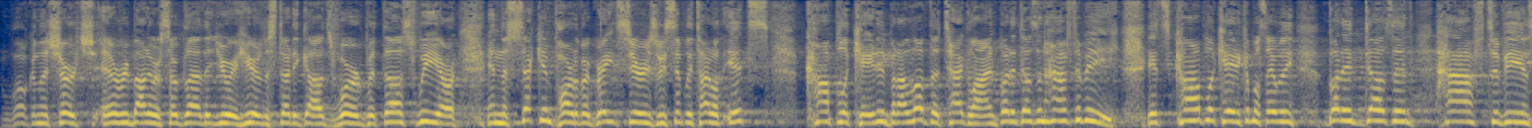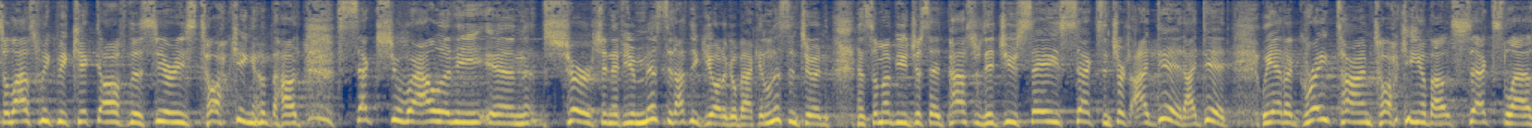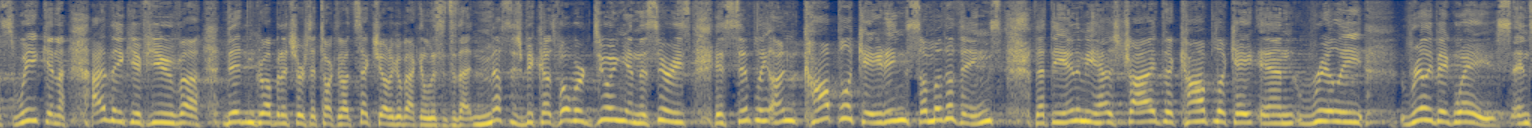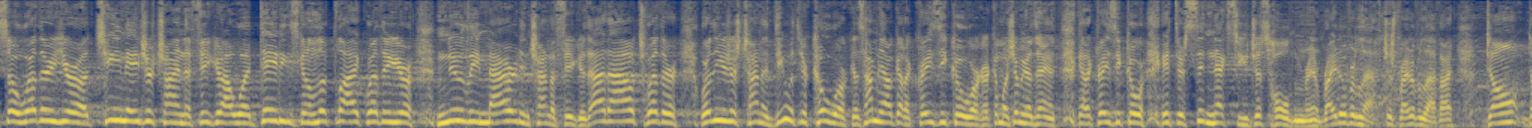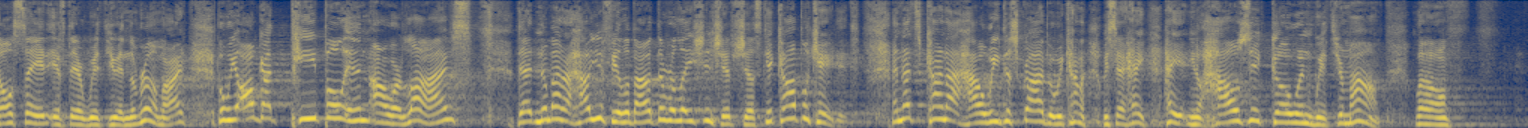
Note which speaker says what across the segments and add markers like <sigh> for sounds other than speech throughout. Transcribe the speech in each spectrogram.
Speaker 1: Welcome to church, everybody. We're so glad that you are here to study God's Word with us. We are in the second part of a great series we simply titled It's Complicated, but I love the tagline, but it doesn't have to be. It's complicated. Come on, say it with me, but it doesn't have to be. And so last week we kicked off the series talking <laughs> about sexuality in church. And if you missed it, I think you ought to go back and listen to it. And some of you just said, Pastor, did you say sex in church? I did. I did. We had a great time talking about sex last week. And I think if you uh, didn't grow up in a church that talked about sex, you ought to go back and listen to that message because what we're doing in the series is simply uncomplicating some of the things that the enemy has tried to complicate in really, really big ways. And so whether you're a teenager trying to figure out what dating is going to look like, whether you're newly married and trying to figure that out, whether, whether you're just trying to deal with your coworkers. How many of y'all got a crazy coworker? Come on, show me your hands. Got a crazy coworker. If they're sitting next to you, just hold them right over left just right over left. All right. Don't, don't say it if they're with you in the room. All right. But we all got people in our lives that no matter how you feel about it, the relationships just get complicated. And that's kind of how we describe it. We kind of, we say, Hey, hey, you know, how's it going with your mom? Well,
